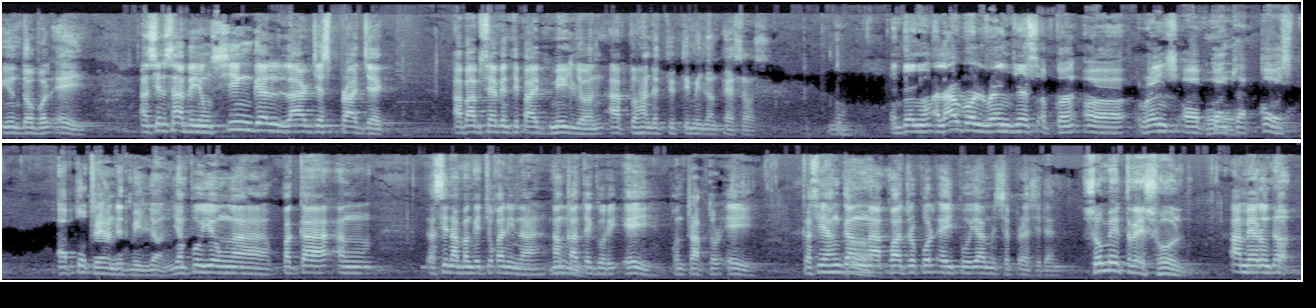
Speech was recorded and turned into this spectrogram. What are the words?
yung double A. Ang sinasabi, yung single largest project above 75 million up to 150 million pesos. And then yung allowable ranges of con- uh, range of contract cost up to 300 million. Yan po yung uh, pagka ang uh, sinabanggit ko kanina, ang category A, contractor A. Kasi hanggang uh, quadruple A po yan, Mr. President. So may threshold. Ah, meron po. Na,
